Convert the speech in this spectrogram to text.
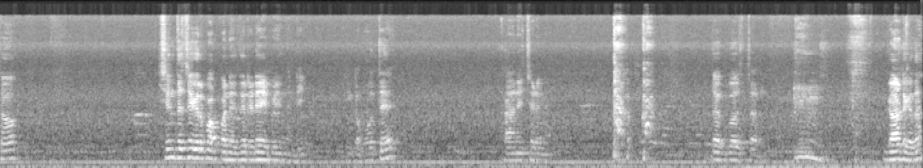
సో చింత చిగురు పప్పు అనేది రెడీ అయిపోయిందండి. ఇకపోతే కానిచ్చడమే. దగ్గు వస్తారు ఘాటు కదా?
